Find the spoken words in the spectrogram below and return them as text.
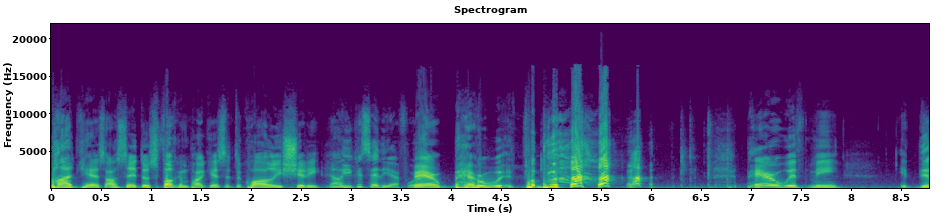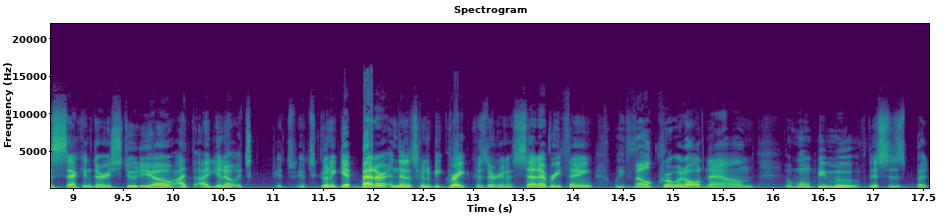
podcasts. I'll say those fucking podcasts that the quality's shitty. No, you can say the F word. Bear, bear with, bear with me. It, this secondary studio, I, I, you know, it's it's it's going to get better, and then it's going to be great because they're going to set everything. We Velcro it all down. It won't be moved. This is, but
